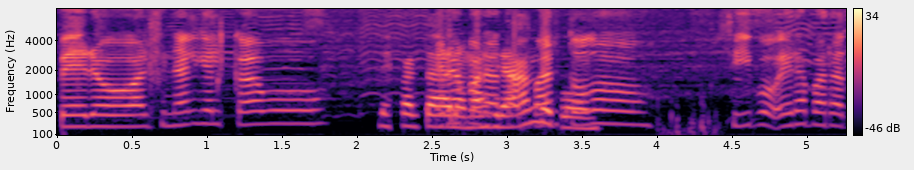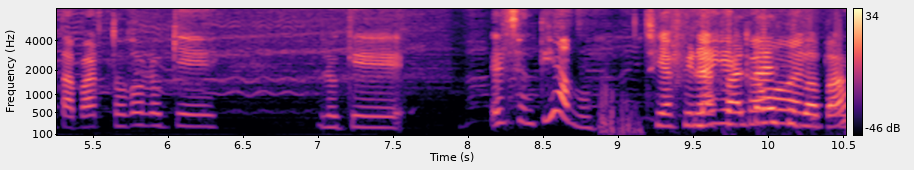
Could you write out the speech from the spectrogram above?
pero al final y al cabo le faltaba lo más grande, todo, sí, era para tapar todo lo que lo que él sentía, Si al final la falta de su papá,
